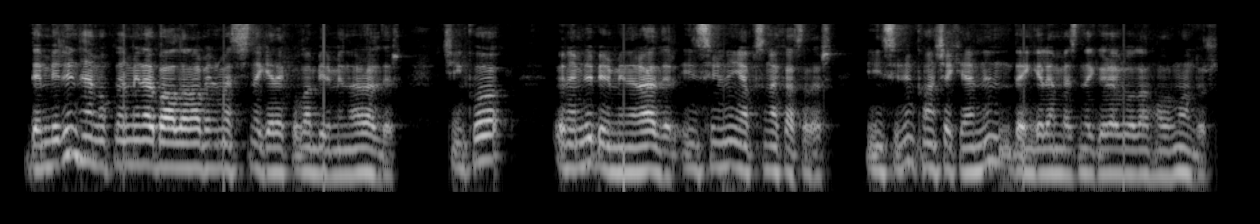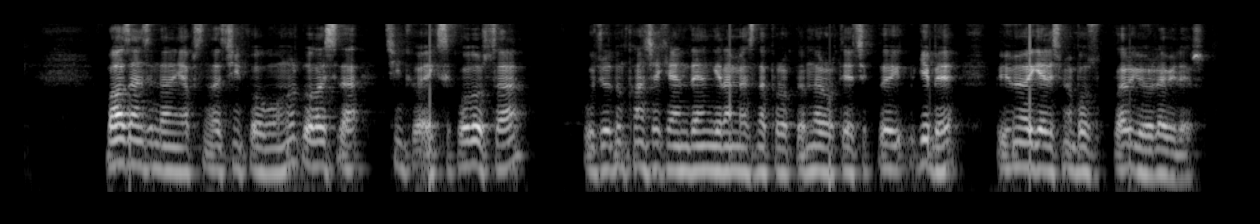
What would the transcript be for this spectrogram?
demirin hemoglobine bağlanabilmesi için de gerekli olan bir mineraldir. Çinko önemli bir mineraldir. İnsülinin yapısına katılır. İnsülin kan şekerinin dengelenmesinde görevli olan hormondur. Bazı enzimlerin yapısında çinko bulunur. Dolayısıyla çinko eksik olursa vücudun kan şekerinin dengelenmesinde problemler ortaya çıktığı gibi büyüme ve gelişme bozuklukları görülebilir.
